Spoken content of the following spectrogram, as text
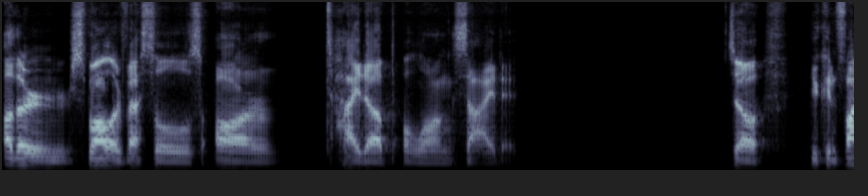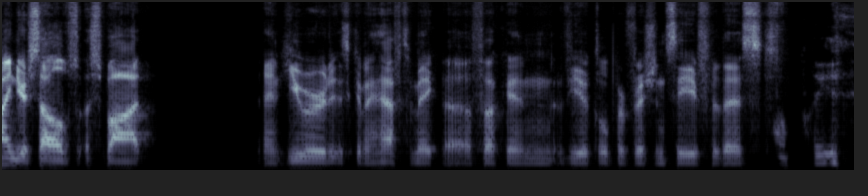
other smaller vessels are tied up alongside it. So you can find yourselves a spot, and Heward is going to have to make a fucking vehicle proficiency for this. oh, please.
